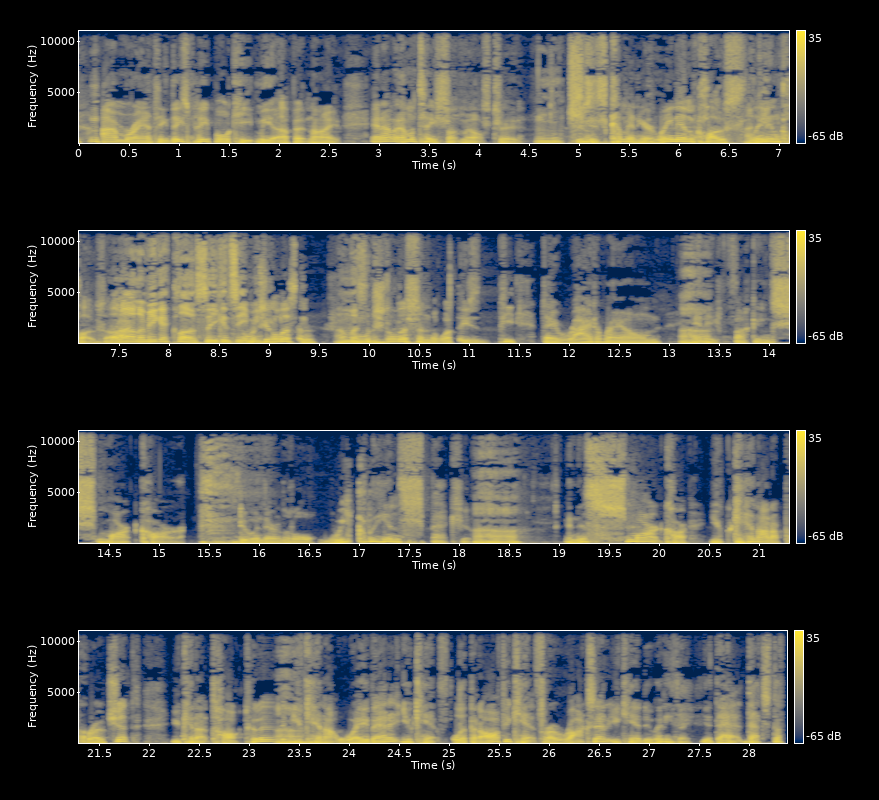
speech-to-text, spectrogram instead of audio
I'm ranting. These people keep me up at night. And I'm, I'm going to tell you something else too. Mm-hmm. Just come in here. Lean in close. Lean in close. Hold right? on, let me get close so you can see I me. want you to listen. I'm listening. I want you to listen to what these people, they ride around Uh-huh. in a fucking smart car doing their little weekly inspection. Uh huh. And this smart car, you cannot approach it. You cannot talk to it. Uh-huh. You cannot wave at it. You can't flip it off. You can't throw rocks at it. You can't do anything. That, that's the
